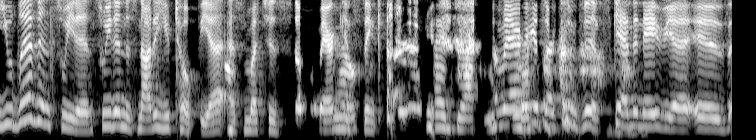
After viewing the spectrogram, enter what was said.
you live in Sweden. Sweden is not a utopia as much as some Americans no. think. exactly. Americans are convinced Scandinavia is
